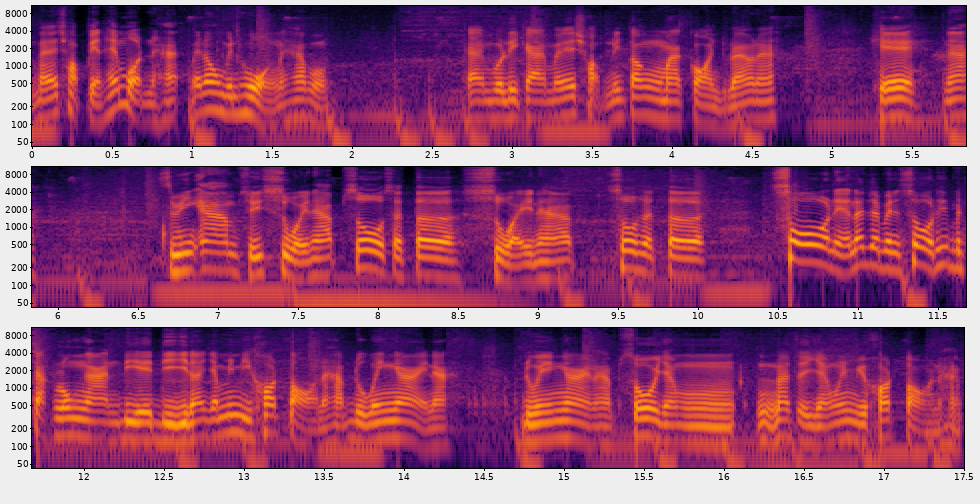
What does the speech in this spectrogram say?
ไม่ได้ช็อปเปลี่ยนให้หมดนะฮะไม่ต้องเป็นห่วงนะครับผมการบริการไม่ได้ช็อปนี่ต้องมาก่อนอยู่แล้วนะโอเคนะ สวิงอาร์มสวยๆนะครับ โซ่สเตอร์สวยนะครับ โซ่สเตอร์โซ่เนี่ยน่าจะเป็นโซ่ที่มาจากโรงงาน DAD นะยังไม่มีข้อต่อนะครับ ดูง่ายๆนะดูง่ายๆนะครับ โซ่ยังน่าจะยังไม่มีข้อต่อนะครับ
